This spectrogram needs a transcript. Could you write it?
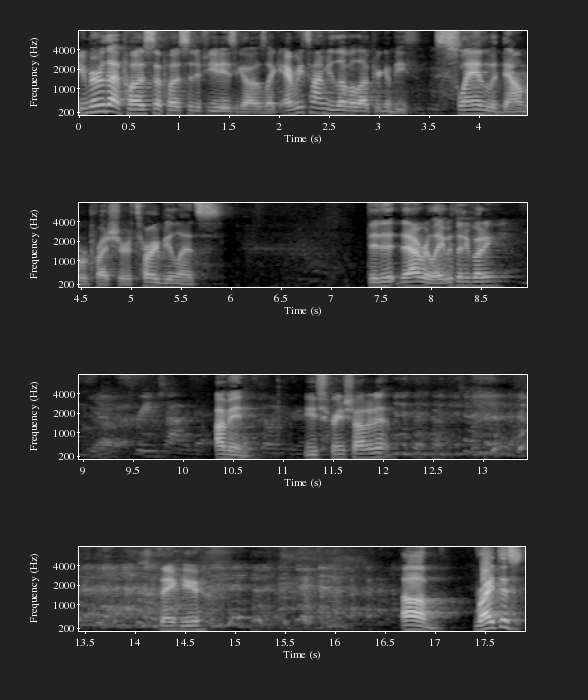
You remember that post I posted a few days ago? I was like, every time you level up, you're going to be slammed with downward pressure, turbulence. Did, it, did that relate with anybody? Yeah. I mean, you screenshotted it? Thank you. Um, write this.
